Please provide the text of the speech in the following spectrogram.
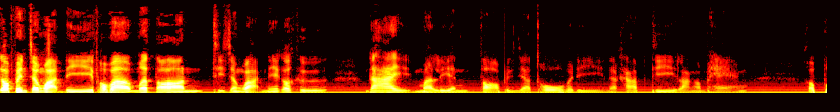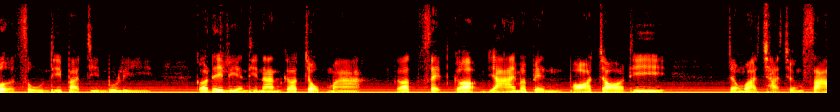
ก็เป็นจังหวะดี เพราะว่าเมื่อตอนที่จังหวะนี้ก็คือ ได้มาเรียนต่อปริญญาโทพอดีนะครับ ที่รามคำแหงเขาเปิดศูนย์ที่ปราจีนบุรี ก็ได้เรียนที่นั่นก็จบมา ก็เสร็จก็ย้ายมาเป็นผอจอที่จังหวัดฉะเชิงเซา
